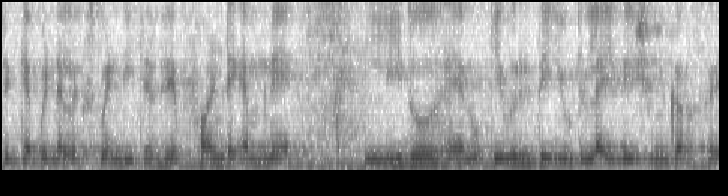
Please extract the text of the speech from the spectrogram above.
જે કેપિટલ એક્સપેન્ડિચર જે ફંડ એમને લીધો છે, એનું કેવી રીતે યુટિલાઇઝેશન કરશે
